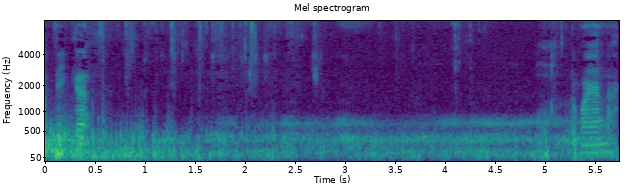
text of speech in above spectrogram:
Ketikan. Lumayan lah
